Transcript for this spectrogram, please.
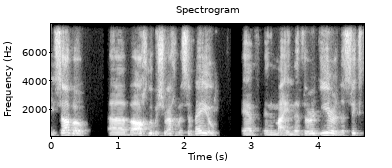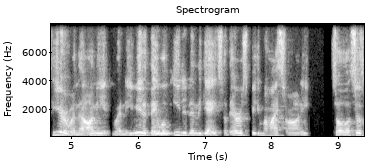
Kisavo, b'shurech b'saveyu. In, in the third year, in the sixth year, when the ani when you eat it, they will eat it in the gate. So they're speaking about Maiser So let's just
